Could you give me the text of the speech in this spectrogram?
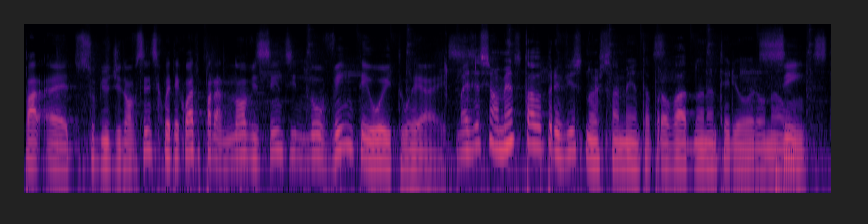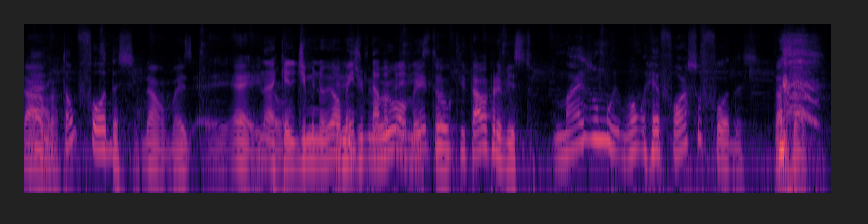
para- é, subiu de 954 para 998 reais. Mas esse aumento estava previsto no orçamento aprovado no ano anterior ou não? Sim, estava. Ah, então foda-se. Não, mas é. é, Não, é que ele diminuiu o aumento ele que tava diminuiu o previsto. aumento que estava previsto. Mais um. Vamos, reforço foda-se. Tá certo.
